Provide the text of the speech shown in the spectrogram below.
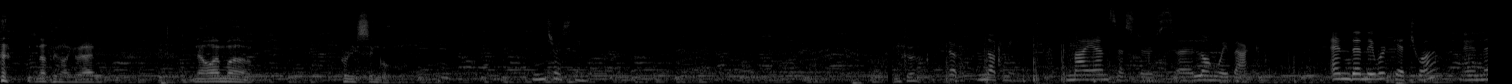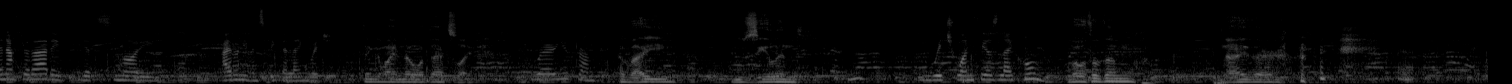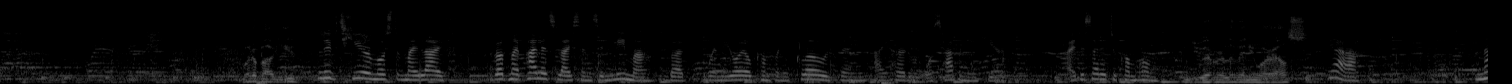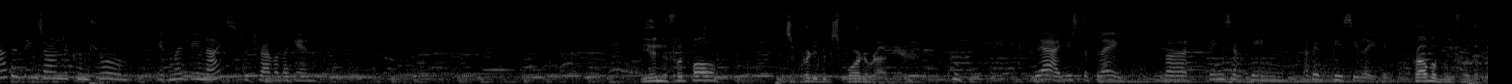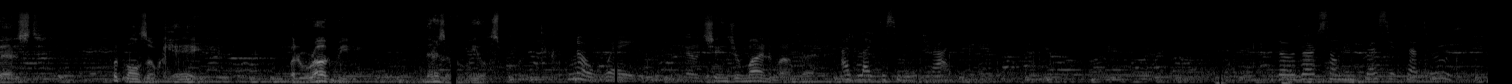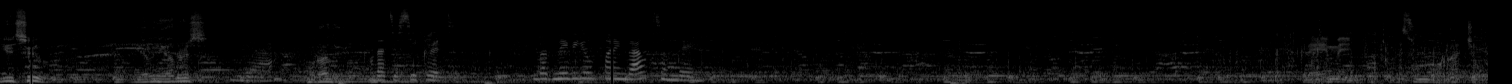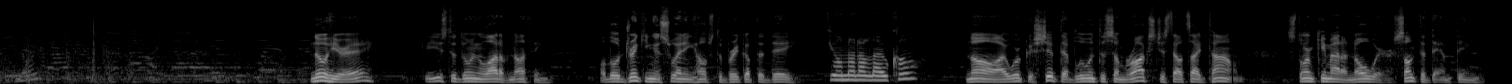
nothing like that. No, I'm uh, pretty single. Interesting. Not me. My ancestors, a long way back. And then they were Quechua, and then after that it gets Maori. I don't even speak the language. Think I might know what that's like. Where are you from? Hawaii, New Zealand, hmm? Which one feels like home? both of them, neither. I lived here most of my life. Got my pilot's license in Lima, but when the oil company closed and I heard what was happening here, I decided to come home. Would you ever live anywhere else? Yeah. Now that things are under control, it might be nice to travel again. You into football? It's a pretty big sport around here. Yeah, I used to play, but things have been a bit busy lately. Probably for the best. Football's okay, but rugby, there's a real sport. No way. You gotta change your mind about that. I'd like to see you try. Those are some impressive tattoos. You too. Do you have any others? Yeah. What are they? Well, that's a secret. But maybe you'll find out someday. New here, eh? Get used to doing a lot of nothing. Although drinking and sweating helps to break up the day. You're not a local? No, I work a ship that blew into some rocks just outside town. Storm came out of nowhere, sunk the damn thing.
